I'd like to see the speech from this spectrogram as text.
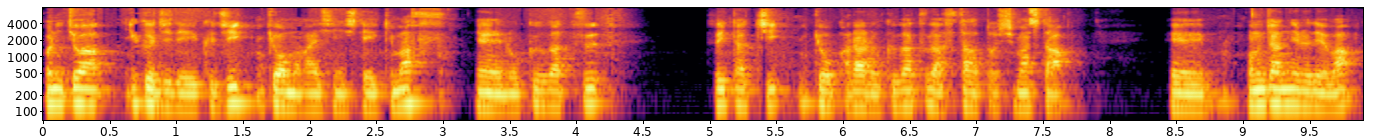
こんにちは。育児で育児、今日も配信していきます。えー6月1日、今日から6月がスタートしました。えーこのチャンネルでは、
